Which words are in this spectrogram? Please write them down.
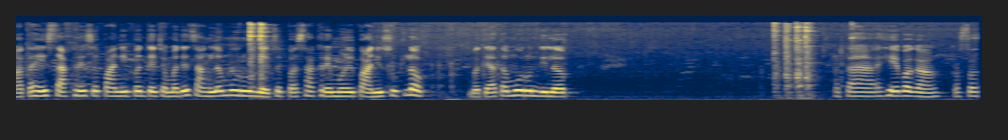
मग आता हे साखरेचं पाणी पण त्याच्यामध्ये चांगलं मुरून द्यायचं. प साखरेमुळे पाणी सुटलं मग ते आता मुरून दिलं. आता हे बघा कसं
